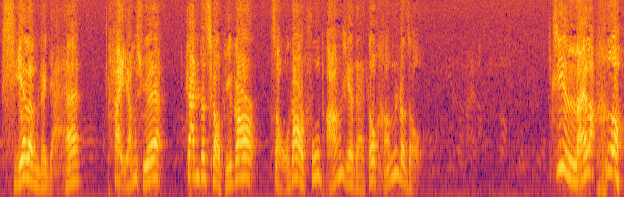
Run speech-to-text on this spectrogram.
斜楞着眼，太阳穴粘着俏皮膏，走道数螃蟹的都横着走。进来了，呵，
